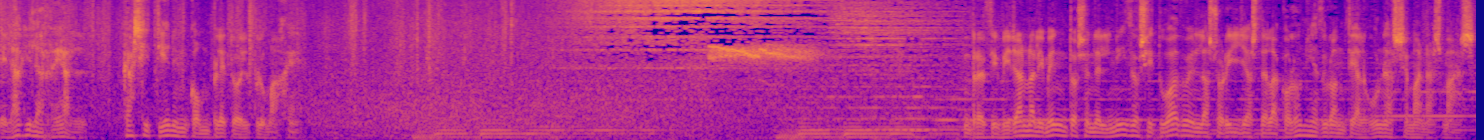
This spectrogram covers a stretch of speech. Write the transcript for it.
el águila real, casi tienen completo el plumaje. Recibirán alimentos en el nido situado en las orillas de la colonia durante algunas semanas más.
